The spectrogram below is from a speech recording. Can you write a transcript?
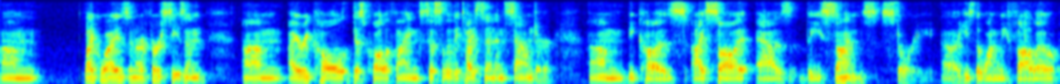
Um, likewise, in our first season, um, I recall disqualifying Cicely Tyson and Sounder um, because I saw it as the son's story. Uh, he's the one we follow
